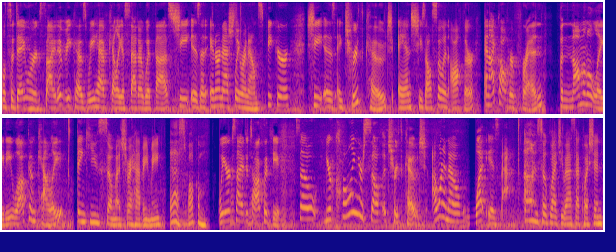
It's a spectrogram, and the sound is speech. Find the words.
Well, today we're excited because we have Kelly Asada with us. She is an internationally renowned speaker. She is a truth coach and she's also an author. And I call her friend. Phenomenal lady. Welcome, Kelly. Thank you so much for having me. Yes, welcome. We are excited to talk with you. So, you're calling yourself a truth coach. I want to know what is that? Oh, I'm so glad you asked that question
